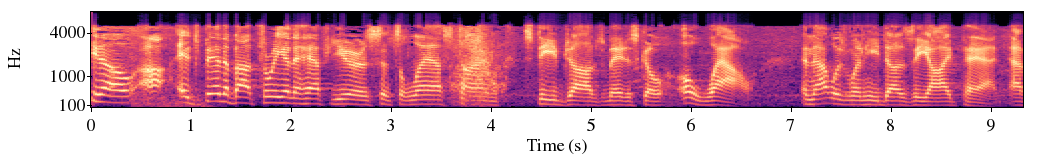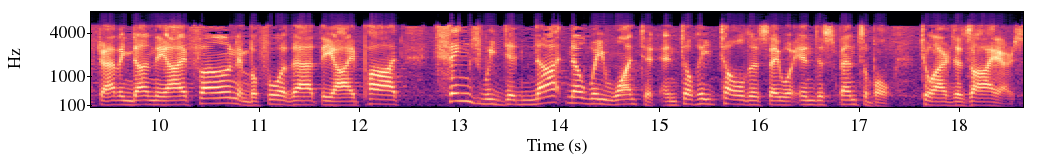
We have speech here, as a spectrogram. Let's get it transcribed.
You know, uh, it's been about three and a half years since the last time Steve Jobs made us go, oh, wow. And that was when he does the iPad. After having done the iPhone and before that the iPod, things we did not know we wanted until he told us they were indispensable to our desires.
